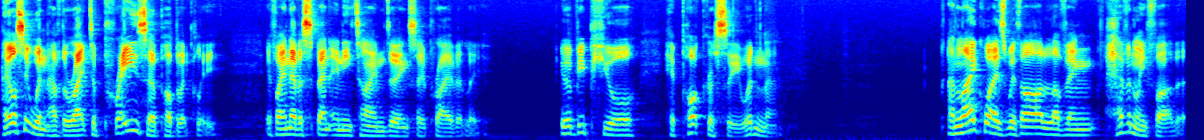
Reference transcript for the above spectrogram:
I also wouldn't have the right to praise her publicly if I never spent any time doing so privately. It would be pure hypocrisy, wouldn't it? And likewise with our loving Heavenly Father.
